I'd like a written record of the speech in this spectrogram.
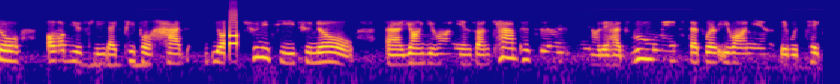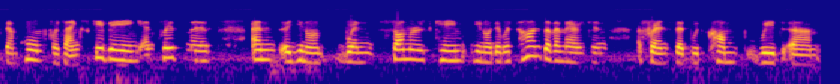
so obviously, like people had the opportunity to know uh, young Iranians on campuses. You know, they had roommates that were Iranians. They would take them home for Thanksgiving and Christmas. And, uh, you know, when summers came, you know, there were tons of American friends that would come with um,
